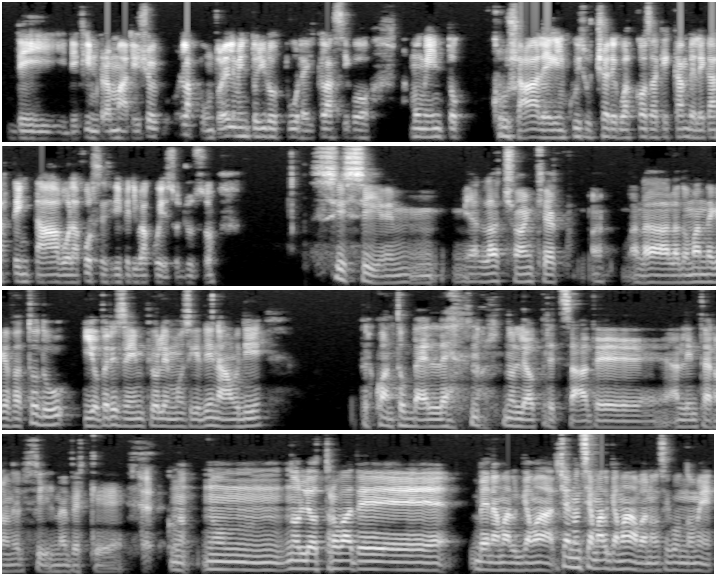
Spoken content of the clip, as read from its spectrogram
dei, dei, film drammatici, cioè appunto l'elemento di rottura, il classico momento cruciale in cui succede qualcosa che cambia le carte in tavola, forse si riferiva a questo, giusto? Sì, sì, mi allaccio anche alla, alla domanda che hai fatto tu. Io, per esempio, le musiche di Naudi per quanto belle, non, non, le ho apprezzate all'interno del film perché ecco. no, non, non, le ho trovate ben amalgamate, cioè non si amalgamavano secondo me.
